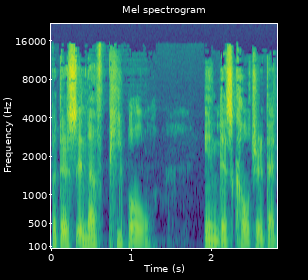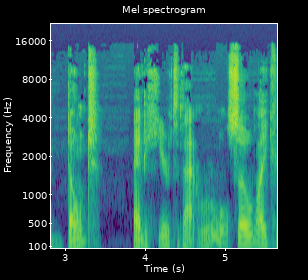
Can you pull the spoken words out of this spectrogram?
But there's enough people in this culture that don't adhere to that rule. So, like,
